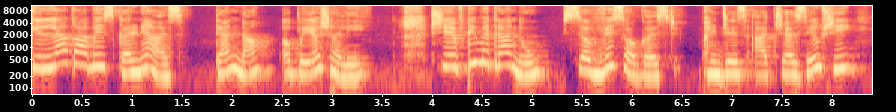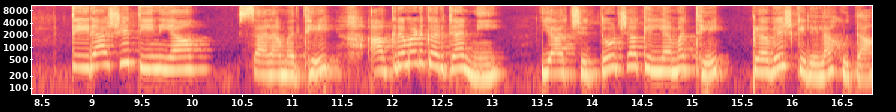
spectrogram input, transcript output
किल्ला काबीज करण्यास त्यांना अपयश आले. शेवटी मित्रांनो सव्वीस ऑगस्ट म्हणजेच आजच्याच दिवशी तेराशे तीन या सालामध्ये आक्रमणकर्त्यांनी या चित्तोडच्या किल्ल्यामध्ये प्रवेश केलेला होता.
